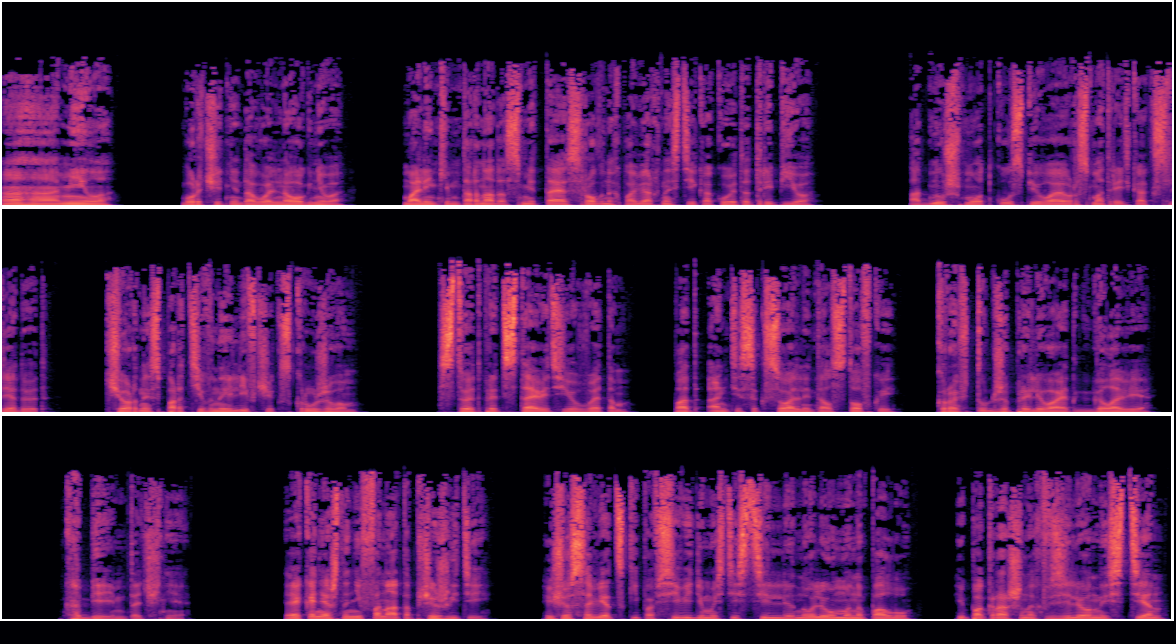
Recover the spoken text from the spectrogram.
«Ага, мило», — бурчит недовольно Огнева, маленьким торнадо сметая с ровных поверхностей какое-то тряпье. Одну шмотку успеваю рассмотреть как следует. Черный спортивный лифчик с кружевом. Стоит представить ее в этом, под антисексуальной толстовкой, кровь тут же приливает к голове. К обеим, точнее. Я, конечно, не фанат общежитий. Еще советский, по всей видимости, стиль линолеума на полу и покрашенных в зеленый стен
